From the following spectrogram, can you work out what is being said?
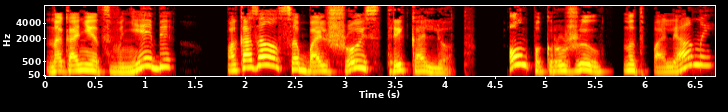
Наконец в небе показался большой стреколет. Он покружил над поляной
